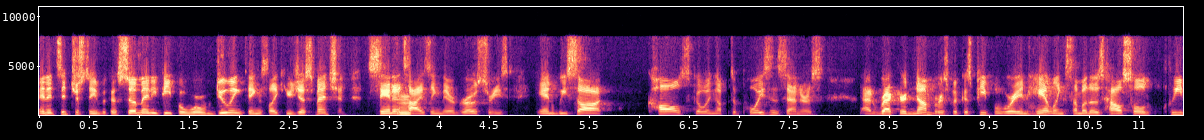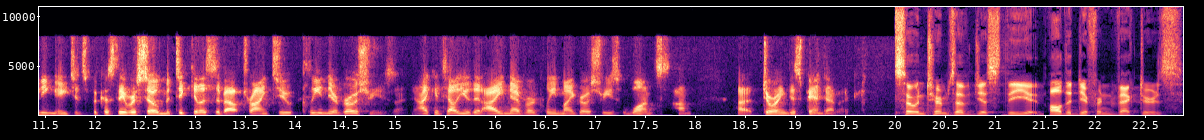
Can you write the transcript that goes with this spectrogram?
And it's interesting because so many people were doing things like you just mentioned, sanitizing mm. their groceries. And we saw calls going up to poison centers at record numbers because people were inhaling some of those household cleaning agents because they were so meticulous about trying to clean their groceries. I can tell you that I never cleaned my groceries once um, uh, during this pandemic. So, in terms of just the all the different vectors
